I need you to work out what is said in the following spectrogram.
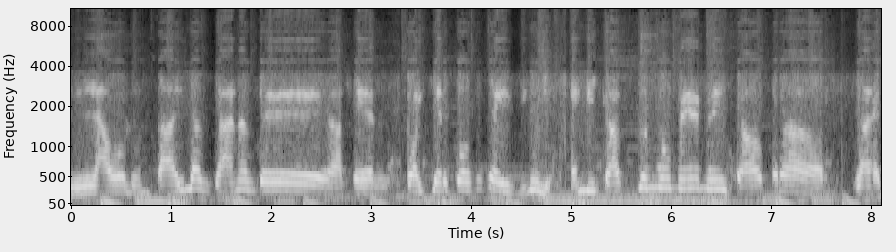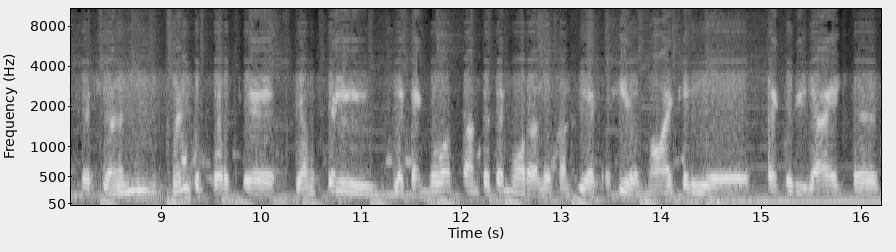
la voluntad y las ganas de hacer cualquier cosa se disminuye. En mi caso yo no me he meditado para la depresión en mi momento porque digamos que le tengo bastante temor a los antidepresivos. No he querido recurrir a ellos,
